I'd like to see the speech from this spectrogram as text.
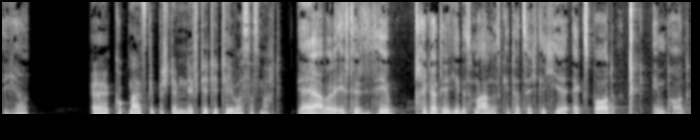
Sicher? Äh, guck mal, es gibt bestimmt ein FTTT, was das macht. Ja, ja, aber der FTTT triggert ja jedes Mal an. Es geht tatsächlich hier Export, Import.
